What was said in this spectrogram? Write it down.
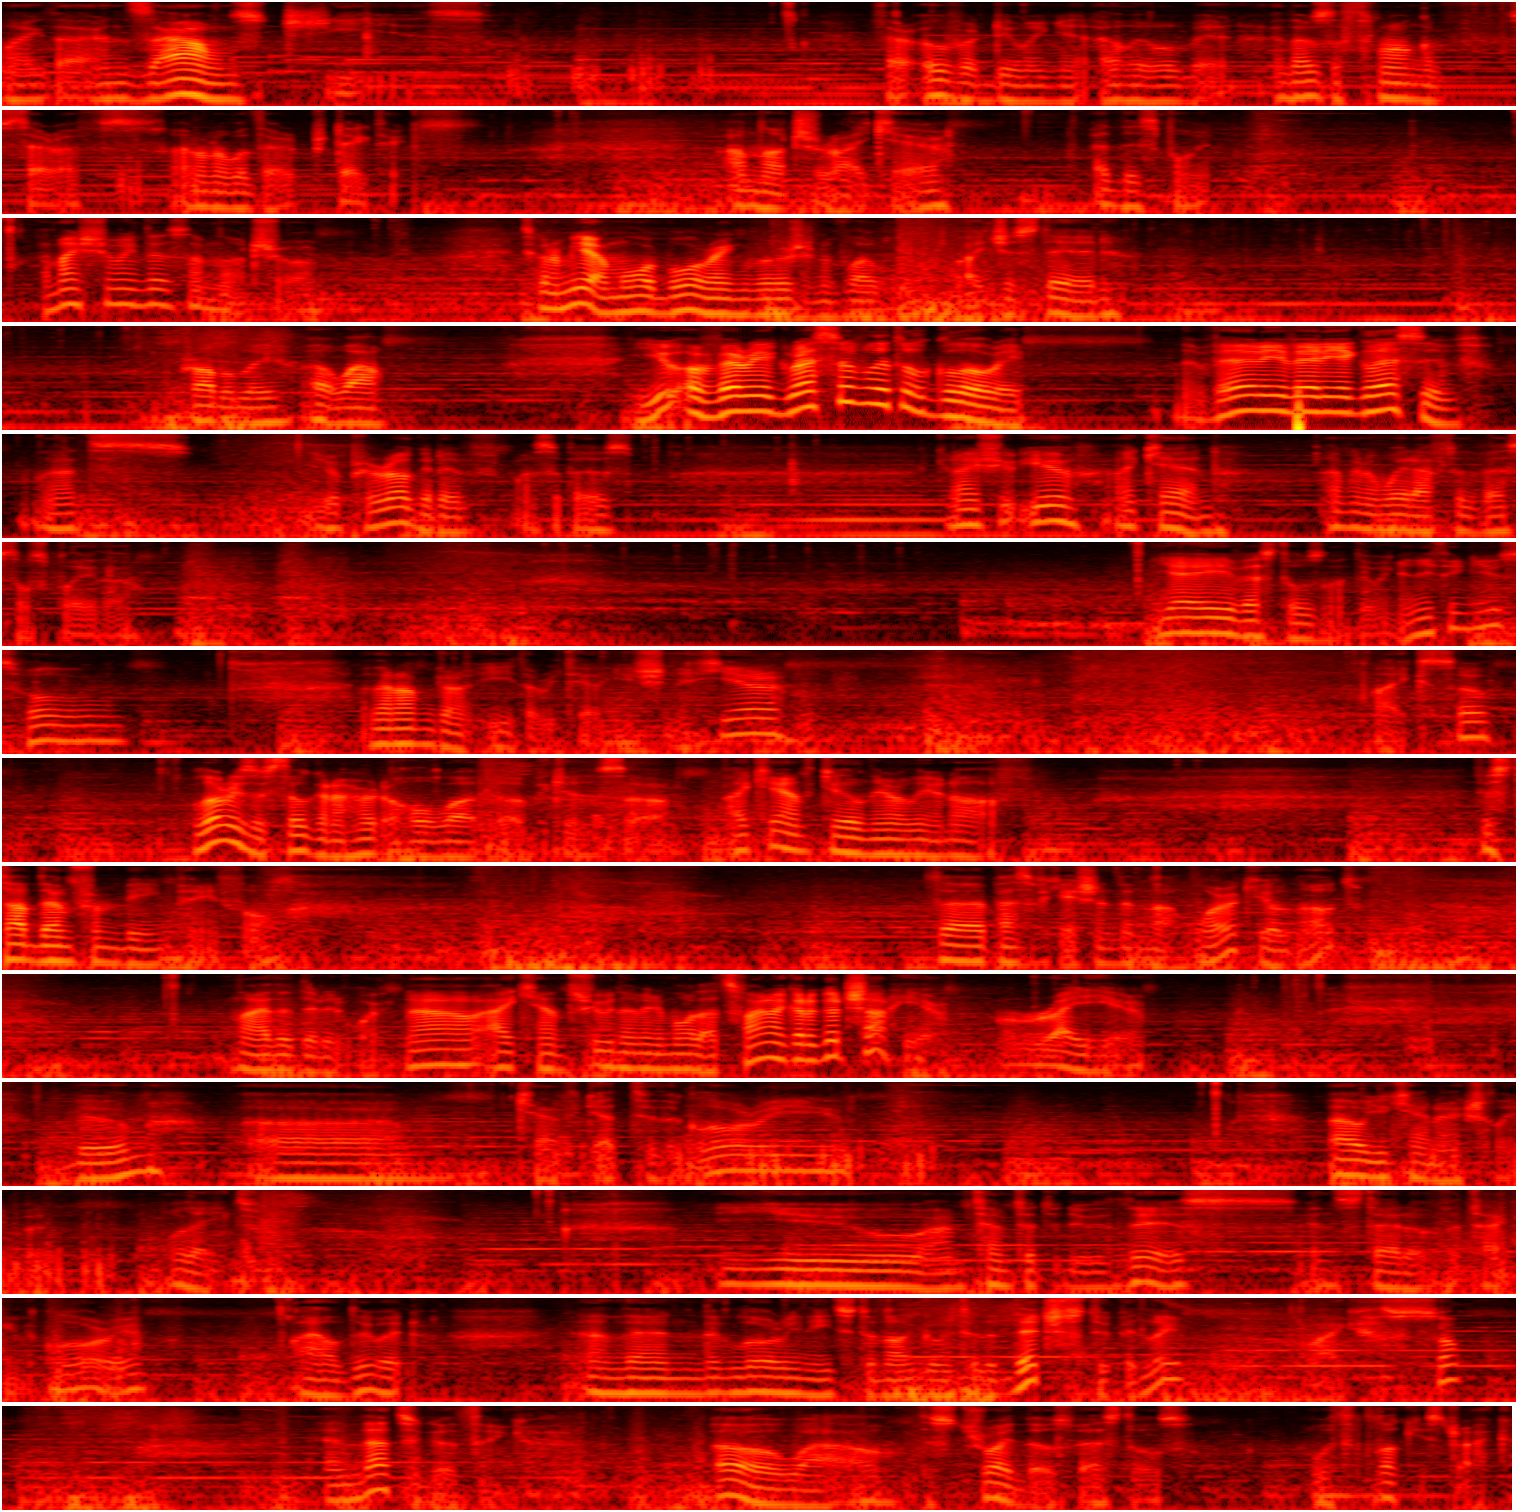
Don't like that. And zounds, jeez. They're overdoing it a little bit. And there's a throng of seraphs. I don't know what they're protecting. I'm not sure I care at this point. Am I showing this? I'm not sure. It's gonna be a more boring version of what I just did. Probably. Oh, wow. You are very aggressive, little glory. Very, very aggressive. That's your prerogative, I suppose. Can I shoot you? I can. I'm gonna wait after the Vestals play, though. Yay, Vestal's not doing anything useful. And then I'm gonna eat a retaliation here. Like so. Glories are still gonna hurt a whole lot though, because uh, I can't kill nearly enough to stop them from being painful. The pacification did not work, you'll note. Neither did it work now. I can't shoot them anymore, that's fine, I got a good shot here right here. Boom. Um, can't get to the glory. Oh, you can actually, but late. You... I'm tempted to do this instead of attacking the glory. I'll do it. And then the glory needs to not go into the ditch, stupidly. Like so. And that's a good thing. Oh wow, destroyed those Vestals with Lucky Strike.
